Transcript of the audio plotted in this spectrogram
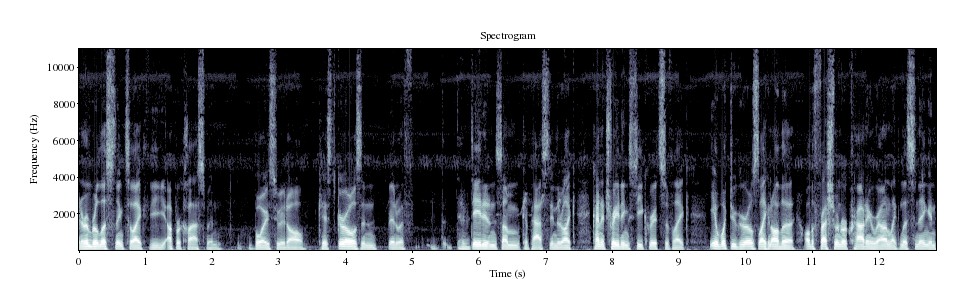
I remember listening to like the upperclassmen, boys who had all kissed girls and been with, have dated in some capacity, and they're like kind of trading secrets of like yeah, what do girls like? And all the all the freshmen were crowding around, like listening, and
